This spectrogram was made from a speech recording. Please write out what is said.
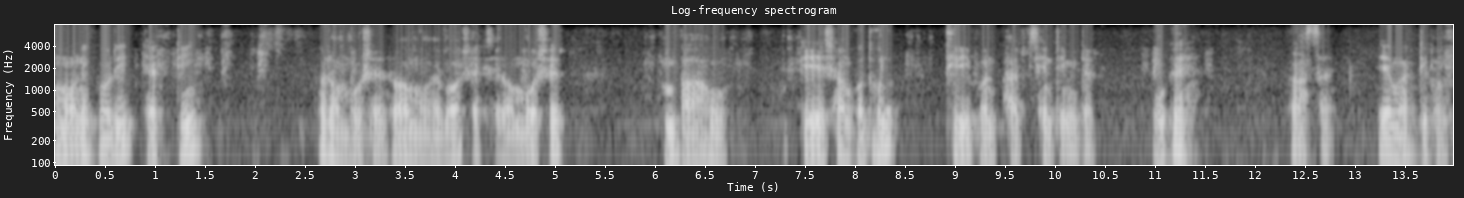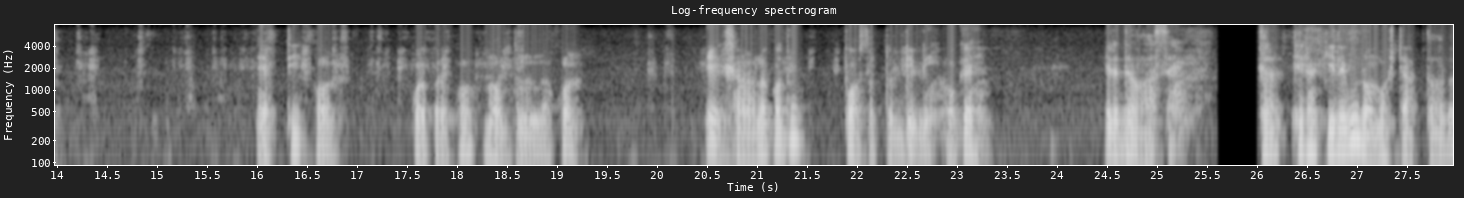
মনে করি একটি রম্বসের রম বস এক্সের রম্বসের বাহু। এ সমান কত হলো? Three point five centimetre okay? আচ্ছা এবং একটি কোণ। একটি কোণ। পরিপূরক মধ্যন্য কোণ এক সমান হলো কত? পঁচাত্তর ডিগ্রি, ওকে? এটা দেওয়া আছে। তা এখানে কী লিখব? রম্বসটি আঁকতে হবে।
